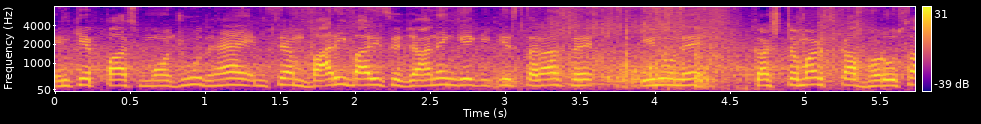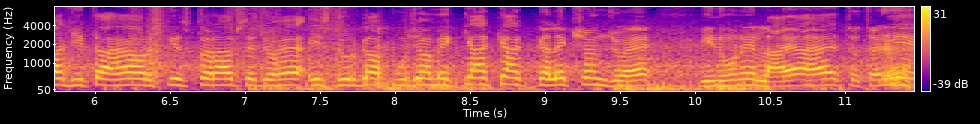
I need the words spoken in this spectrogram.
इनके पास मौजूद हैं। इनसे हम बारी बारी से जानेंगे कि किस तरह से इन्होंने कस्टमर्स का भरोसा जीता है और किस तरह से जो है इस दुर्गा पूजा में क्या क्या कलेक्शन जो है इन्होंने लाया है। तो चलिए,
